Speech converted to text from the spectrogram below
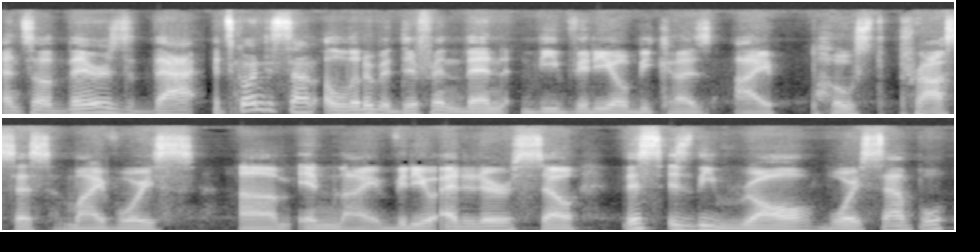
And so there's that. It's going to sound a little bit different than the video because I post process my voice um, in my video editor. So this is the raw voice sample,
